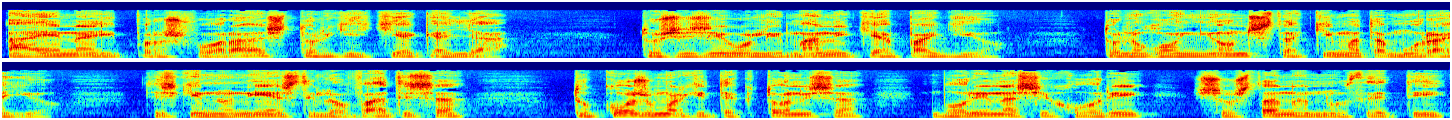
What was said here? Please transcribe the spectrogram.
αένα η προσφορά στοργική αγκαλιά, το συζύγου λιμάνι και απάγγιο, των γονιών στα κύματα μουράγιο, της κοινωνίας στη Λοβάτισα, του κόσμου αρχιτεκτόνησα, μπορεί να συγχωρεί, σωστά να νοθετεί,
